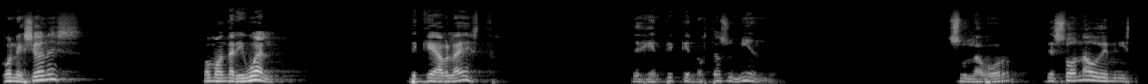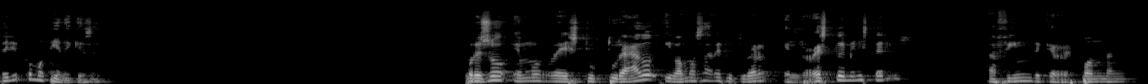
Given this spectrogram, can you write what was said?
conexiones, vamos a andar igual. ¿De qué habla esto? De gente que no está asumiendo su labor de zona o de ministerio como tiene que ser. Por eso hemos reestructurado y vamos a reestructurar el resto de ministerios a fin de que respondan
